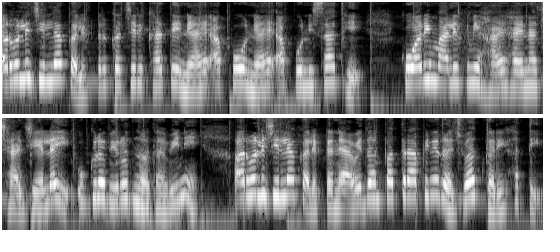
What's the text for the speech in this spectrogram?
અરવલ્લી જિલ્લા કલેક્ટર કચેરી ખાતે ન્યાય આપો, ન્યાય આપોની સાથે કુંવારી માલિકની હાય હાયના છાજિયા લઈ ઉગ્ર વિરોધ નોંધાવીને અરવલ્લી જિલ્લા કલેક્ટરને આવેદનપત્ર આપીને રજૂઆત કરી હતી.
